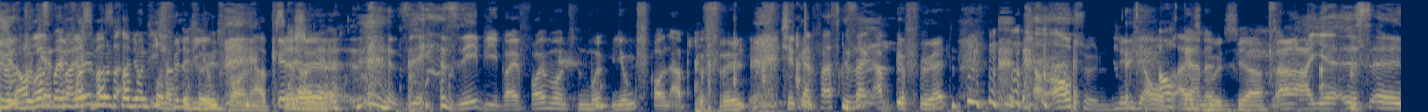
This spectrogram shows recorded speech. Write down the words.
du- du auch wirst gerne bei Vollmond von ab und ich fülle die. Jungfrauen ab. Sehr Genau. schön. Se Sebi bei Vollmond von Mund- Jungfrauen abgefüllt. Ich hätte gerade fast gesagt abgeführt. Auch schön. Nehme ich auch. Auch Alles gerne. gut, ja. Ah, hier ist äh,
